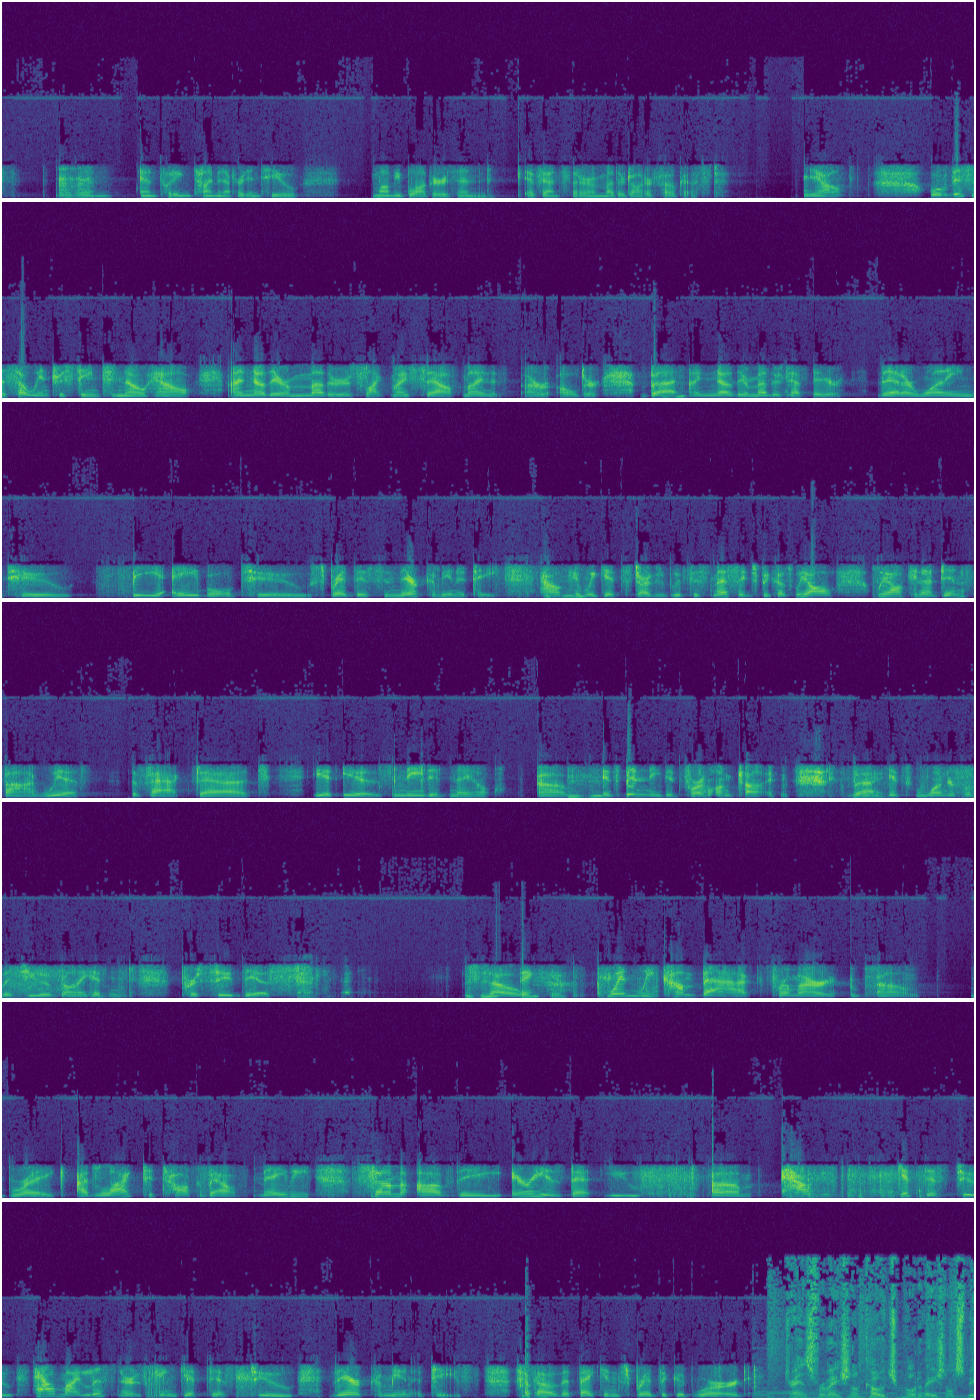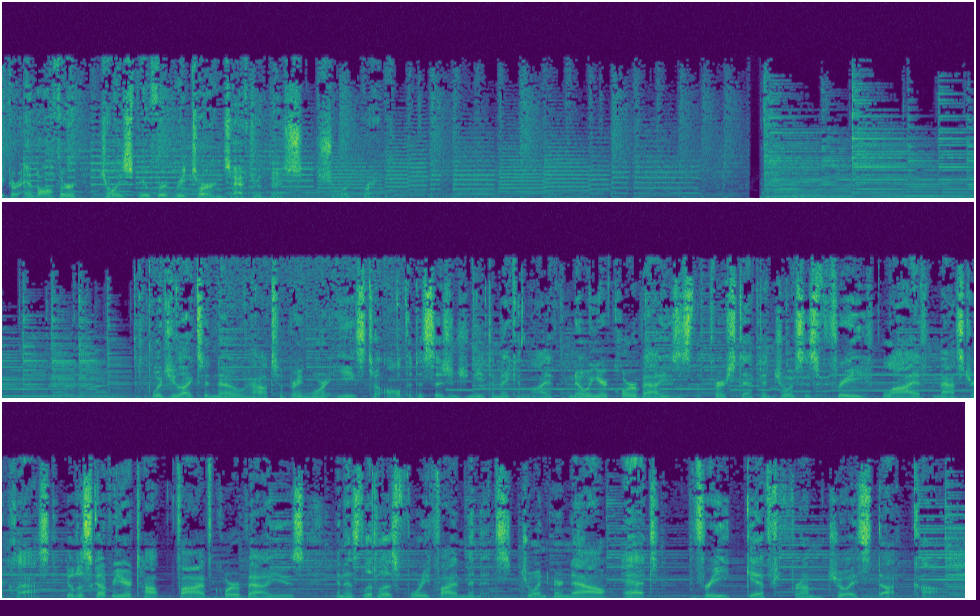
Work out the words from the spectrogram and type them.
mm-hmm. and and putting time and effort into mommy bloggers and events that are mother-daughter focused. Yeah. Well, this is so interesting to know how I know there are mothers like myself. Mine are older, but mm-hmm. I know there are mothers out there that are wanting to be able to spread this in their community? How mm-hmm. can we get started with this message? Because we all we all can identify with the fact that it is needed now. Um, mm-hmm. It's been needed for a long time, but right. it's wonderful that you have gone ahead and pursued this. Mm-hmm. So, thank you. When we come back from our um, break, I'd like to talk about maybe some of the areas that you, um, how you get this to, how my listeners can get this to their communities okay. so that they can spread the good word. Transformational coach, motivational speaker, and author Joyce Buford returns after this short break. Would you like to know how to bring more ease to all the decisions you need to make in life? Knowing your core values is the first step in Joyce's free live masterclass. You'll discover your top five core values in as little as 45 minutes. Join her now at freegiftfromjoyce.com.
